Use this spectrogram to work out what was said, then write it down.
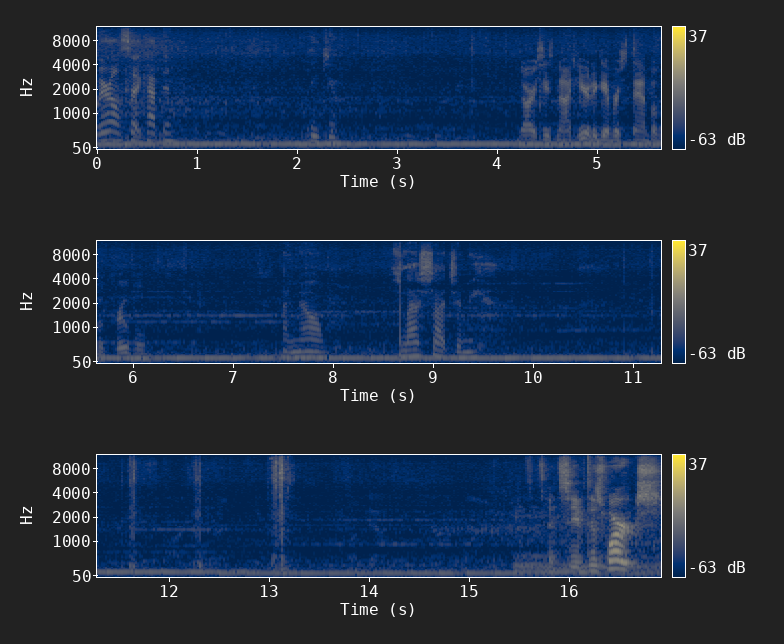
We're all set, Captain. Thank you. Darcy's not here to give her stamp of approval. I know. Last shot, Jimmy. Let's see if this works.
